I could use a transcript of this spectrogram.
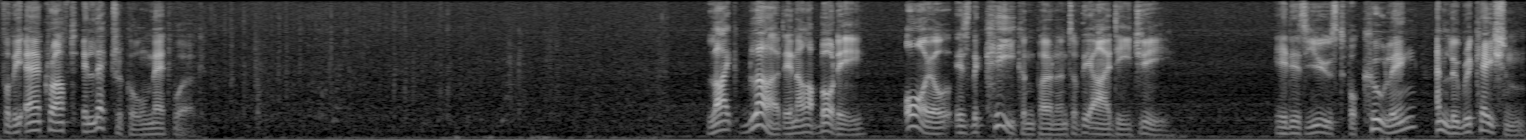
for the aircraft electrical network. Like blood in our body, oil is the key component of the IDG. It is used for cooling and lubrication,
